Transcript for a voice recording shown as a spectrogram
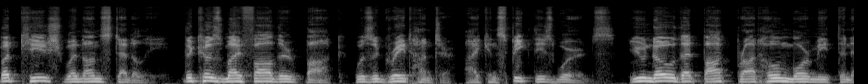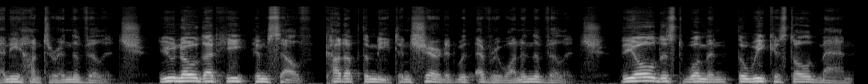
But Keesh went on steadily. Because my father, Bok, was a great hunter, I can speak these words. You know that Bok brought home more meat than any hunter in the village. You know that he himself cut up the meat and shared it with everyone in the village. The oldest woman, the weakest old man,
